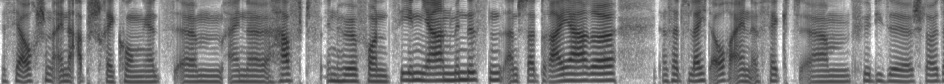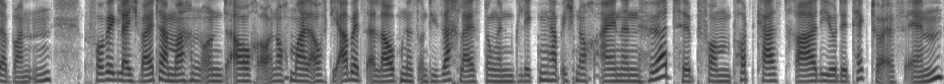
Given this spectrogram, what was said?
ist ja auch schon eine Abschreckung. Jetzt ähm, eine Haft in Höhe von zehn Jahren mindestens anstatt drei Jahre das hat vielleicht auch einen Effekt ähm, für diese Schleuserbanden. Bevor wir gleich weitermachen und auch nochmal auf die Arbeitserlaubnis und die Sachleistungen blicken, habe ich noch einen Hörtipp vom Podcast Radio Detektor FM.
